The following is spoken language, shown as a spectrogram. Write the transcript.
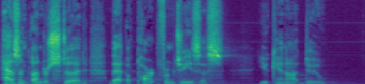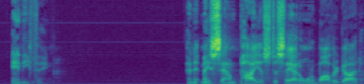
hasn't understood that apart from Jesus, you cannot do anything. And it may sound pious to say, I don't want to bother God.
